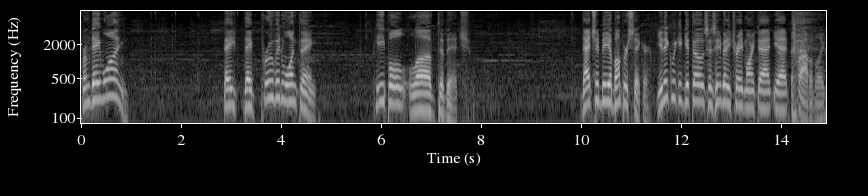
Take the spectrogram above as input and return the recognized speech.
from day one they they've proven one thing. People love to bitch. That should be a bumper sticker. You think we could get those? Has anybody trademarked that yet? Probably.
